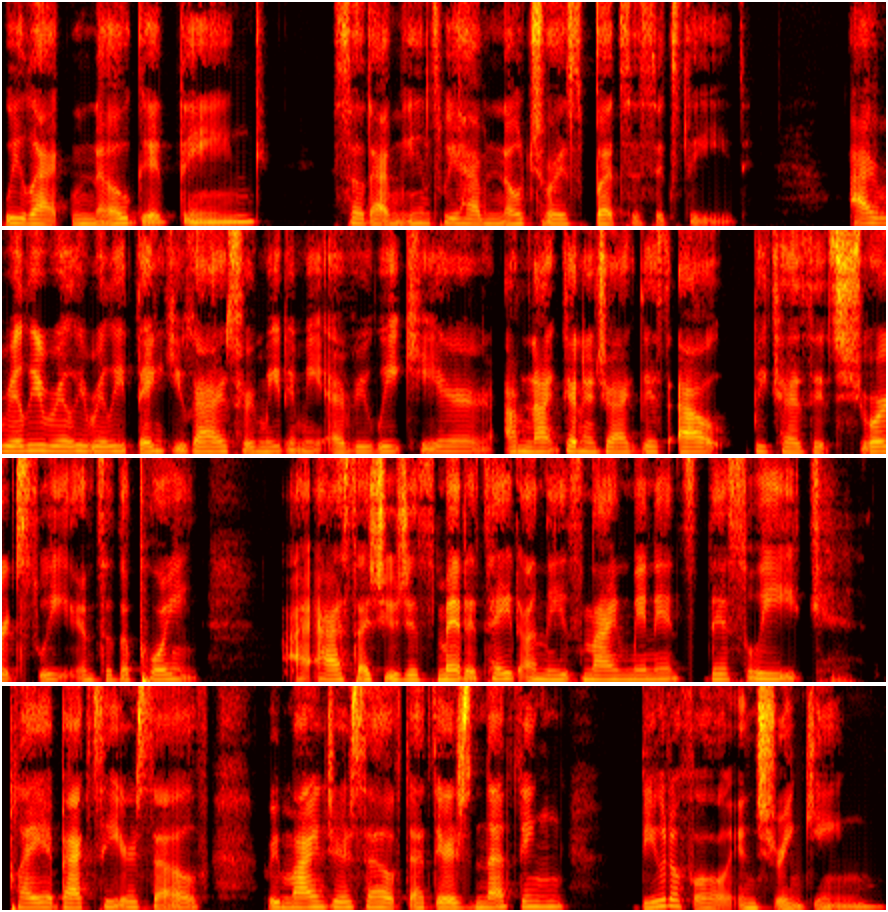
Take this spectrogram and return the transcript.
We lack no good thing. So that means we have no choice but to succeed. I really, really, really thank you guys for meeting me every week here. I'm not going to drag this out because it's short, sweet, and to the point. I ask that you just meditate on these nine minutes this week, play it back to yourself, remind yourself that there's nothing beautiful in shrinking,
